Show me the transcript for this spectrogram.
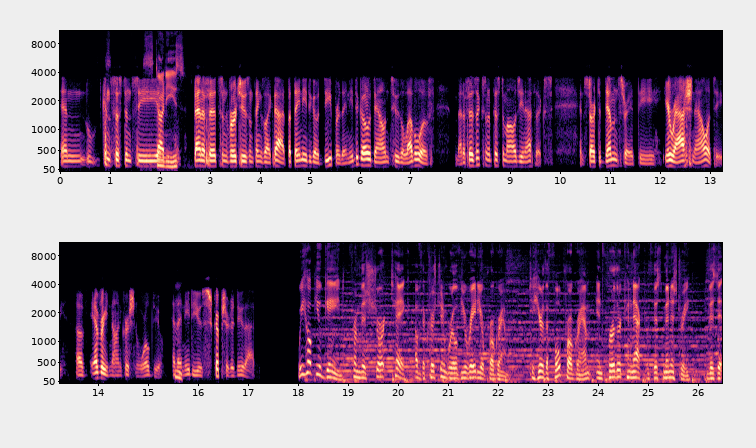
and consistency, studies, and benefits, and virtues, and things like that. But they need to go deeper. They need to go down to the level of metaphysics and epistemology and ethics, and start to demonstrate the irrationality of every non-Christian worldview. And mm. they hmm. need to use Scripture to do that. We hope you gained from this short take of the Christian Worldview radio program. To hear the full program and further connect with this ministry, visit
